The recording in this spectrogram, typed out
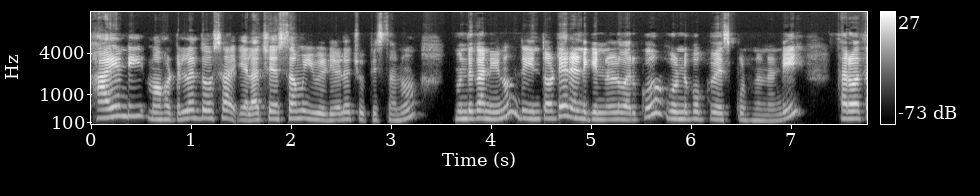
హాయ్ అండి. మా హోటల్‌లో దోశ ఎలా చేస్తామో ఈ వీడియోలో చూపిస్తాను. ముందుగా నేను దీంతో రెండు గిన్నెల వరకు గుండెపప్పు వేసుకుంటున్నానండి. తర్వాత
